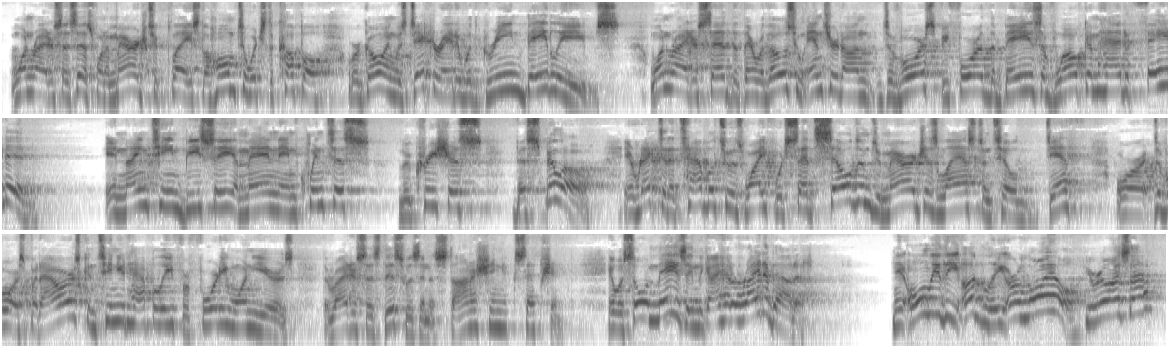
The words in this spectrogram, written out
One writer says this, when a marriage took place, the home to which the couple were going was decorated with green bay leaves. One writer said that there were those who entered on divorce before the bays of welcome had faded. In 19 BC, a man named Quintus Lucretius Vespillo erected a tablet to his wife which said, Seldom do marriages last until death or divorce, but ours continued happily for 41 years. The writer says this was an astonishing exception. It was so amazing the guy had to write about it. And only the ugly are loyal. You realize that?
